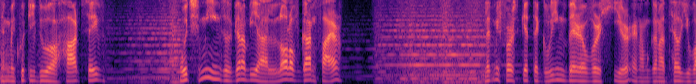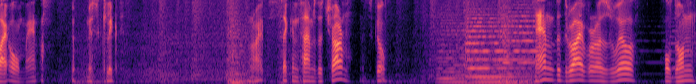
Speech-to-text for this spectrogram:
Let me quickly do a hard save. Which means there's gonna be a lot of gunfire. Let me first get the green beret over here and I'm gonna tell you why. Oh man, misclicked. Alright, second time's the charm. Let's go. And the driver as well. Hold on.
